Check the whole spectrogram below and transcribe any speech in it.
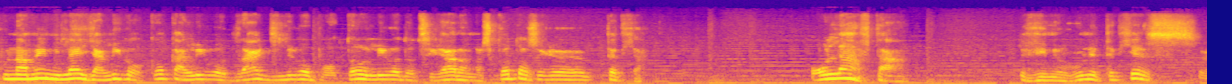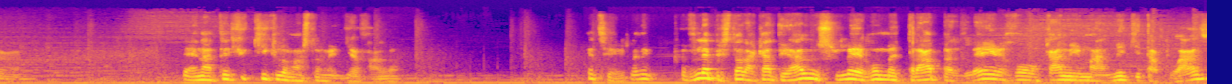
που να μην μιλάει για λίγο κόκα, λίγο drugs, λίγο ποτό, λίγο το τσιγάρο με σκότωσε και τέτοια. Όλα αυτά δημιουργούν τέτοιες, ε, ένα τέτοιο κύκλωμα στον εγκέφαλο. Έτσι, δηλαδή βλέπεις τώρα κάτι άλλο, σου λέει εγώ με τράπερ, λέει, έχω κάνει μανίκι τατουάζ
